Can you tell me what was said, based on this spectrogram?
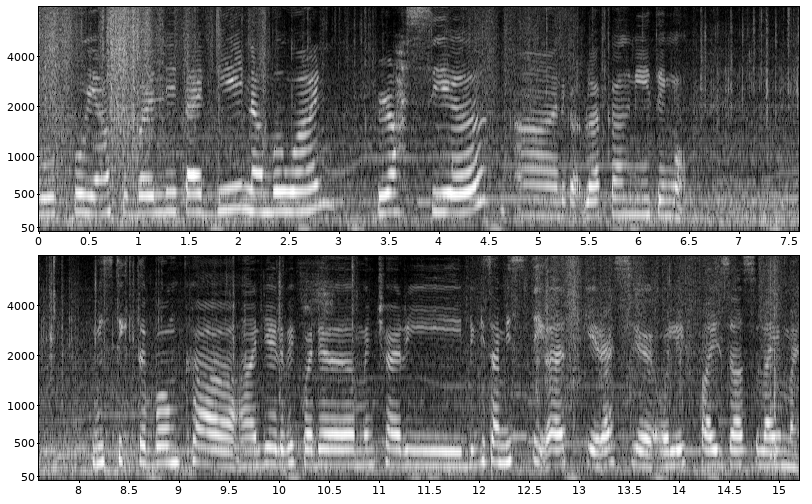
Buku yang aku beli tadi, number one. Rahsia. Ah, dekat belakang ni, tengok. Mistik terbongkar. Ha, dia lebih kepada mencari dia kisah mistik lah sikit rahsia oleh Faizal Sulaiman.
